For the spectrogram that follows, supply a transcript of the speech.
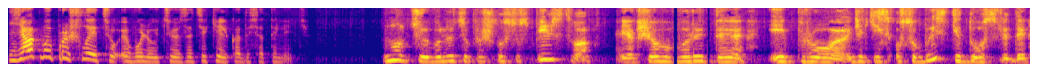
Як ми пройшли цю еволюцію за ці кілька десятиліть? Ну, цю еволюцію пройшло суспільство. Якщо говорити і про якісь особисті досвіди,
